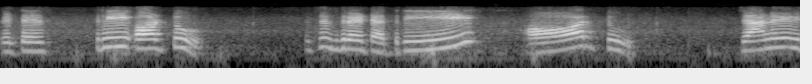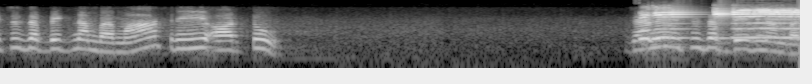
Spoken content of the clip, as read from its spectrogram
it is 3 or 2. Which is greater, 3 or 2? January, which is the big number, ma? 3 or 2? January, which is the big number?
